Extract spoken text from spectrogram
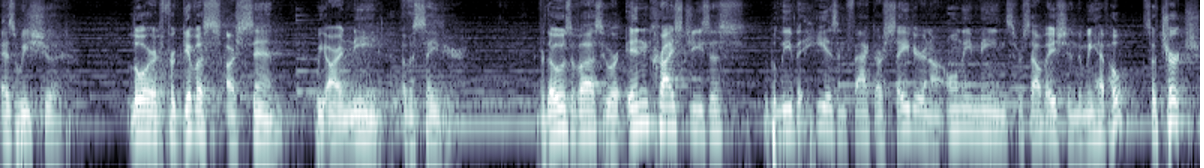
as we should. Lord, forgive us our sin. We are in need of a Savior. And for those of us who are in Christ Jesus, we believe that He is, in fact, our Savior and our only means for salvation, then we have hope. So, church,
